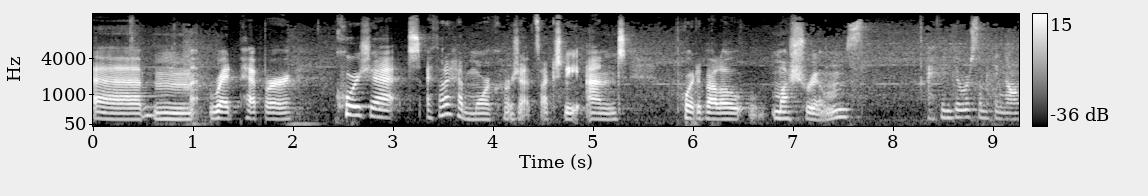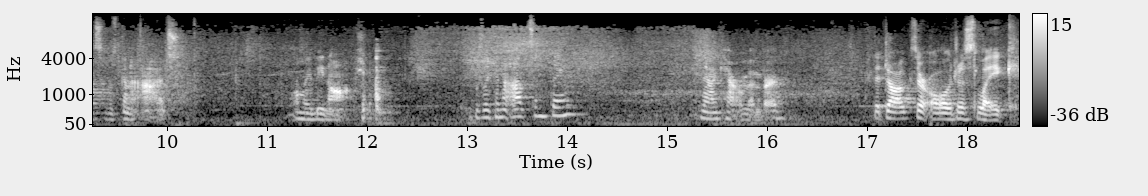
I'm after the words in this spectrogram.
um, red pepper courgette. I thought i had more courgettes actually and portobello mushrooms. I think there was something else I was gonna add. Or maybe not. Was I gonna add something? Now I can't remember. The dogs are all just like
